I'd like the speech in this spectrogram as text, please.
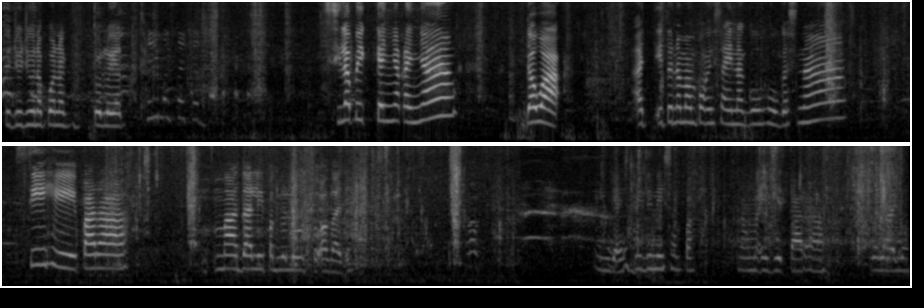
Ito, Juju na po nagtuloy at sila po'y kanya-kanyang gawa. At ito naman pong isa ay naguhugas ng sihi para madali pagluluto agad. Ayun guys, didinisan pa ng maigit para wala yung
